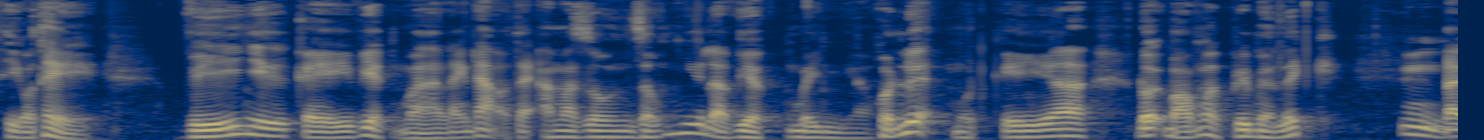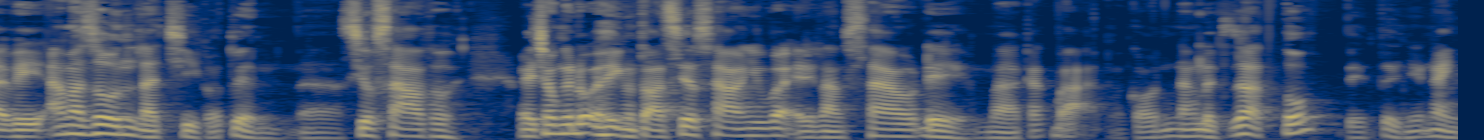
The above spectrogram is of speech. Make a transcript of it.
thì có thể ví như cái việc mà lãnh đạo tại Amazon giống như là việc mình huấn luyện một cái đội bóng ở Premier League Ừ. Tại vì Amazon là chỉ có tuyển uh, siêu sao thôi. Vậy trong cái đội hình toàn siêu sao như vậy thì làm sao để mà các bạn có năng lực rất là tốt đến từ những ngành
